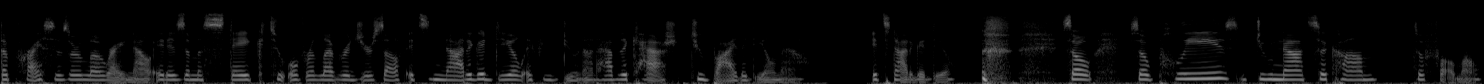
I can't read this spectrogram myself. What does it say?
the prices are low right now, it is a mistake to over leverage yourself. It's not a good deal if you do not have the cash to buy the deal now. It's not a good deal. So so please do not succumb to FOMO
